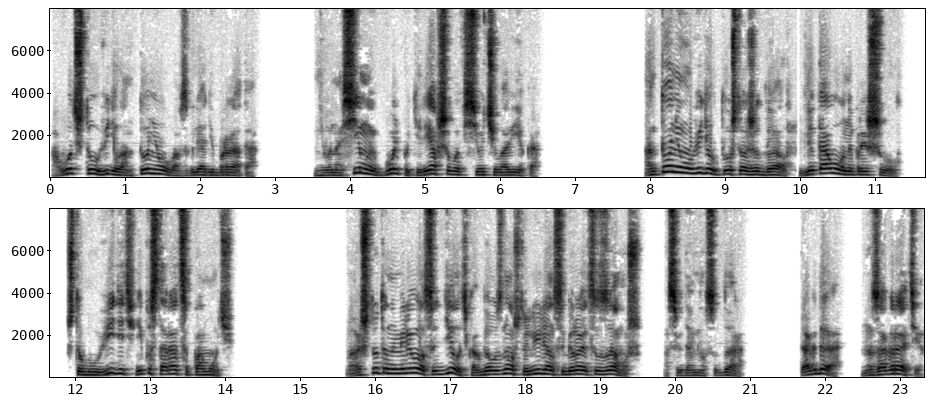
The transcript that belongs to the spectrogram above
А вот что увидел Антонио во взгляде брата. Невыносимую боль потерявшего все человека. Антонио увидел то, что ожидал. Для того он и пришел. Чтобы увидеть и постараться помочь. «А что ты намеревался делать, когда узнал, что Лилиан собирается замуж?» — осведомился Дар. «Тогда, на Заграте».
